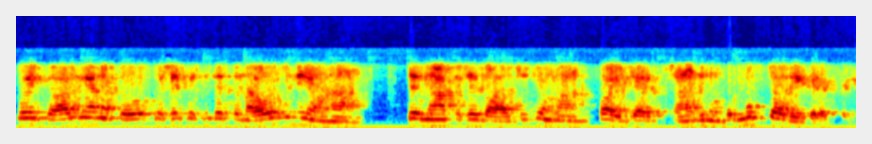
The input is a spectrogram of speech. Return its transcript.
ਕੋਈ ਗਾਲੀਆਂ ਨਾ ਕਹੋ, ਕਿਸੇ ਕਿਸਮ ਦੇ ਤਣਾਅ 'ਚ ਨਹੀਂ ਆਉਣਾ ਤੇ ਨਾ ਕਿਸੇ ਲਾਲਚ 'ਚ ਆਉਣਾ, ਭਾਈਚਾਰਕ ਸਾਂਝ ਨੂੰ ਪ੍ਰਮੁੱਖਤਾ ਦੇ ਕੇ ਰੱਖਣੀ।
